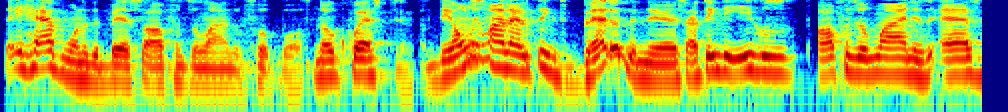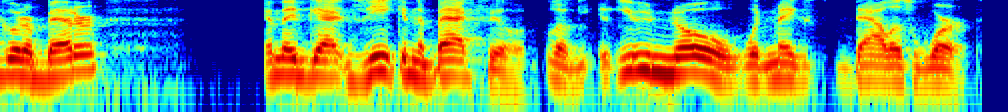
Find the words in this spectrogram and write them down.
they have one of the best offensive lines in football, no question. The only line I think is better than theirs, I think the Eagles' offensive line is as good or better, and they've got Zeke in the backfield. Look, you know what makes Dallas work.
